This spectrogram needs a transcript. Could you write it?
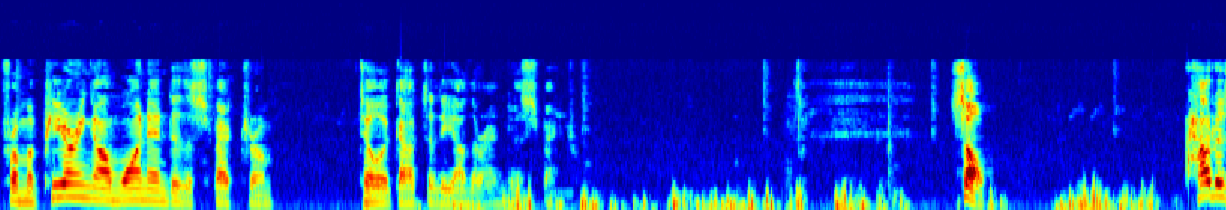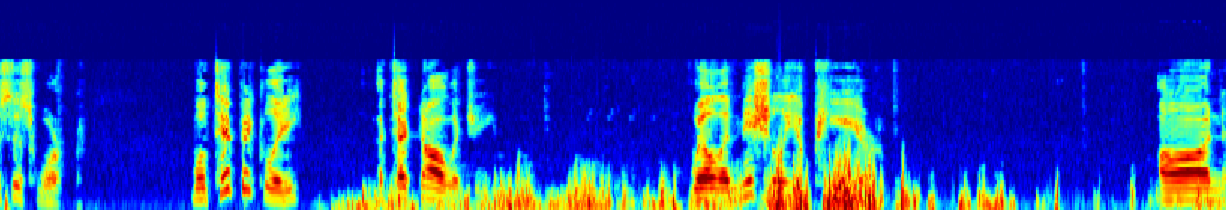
from appearing on one end of the spectrum till it got to the other end of the spectrum. So, how does this work? Well, typically, a technology will initially appear on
